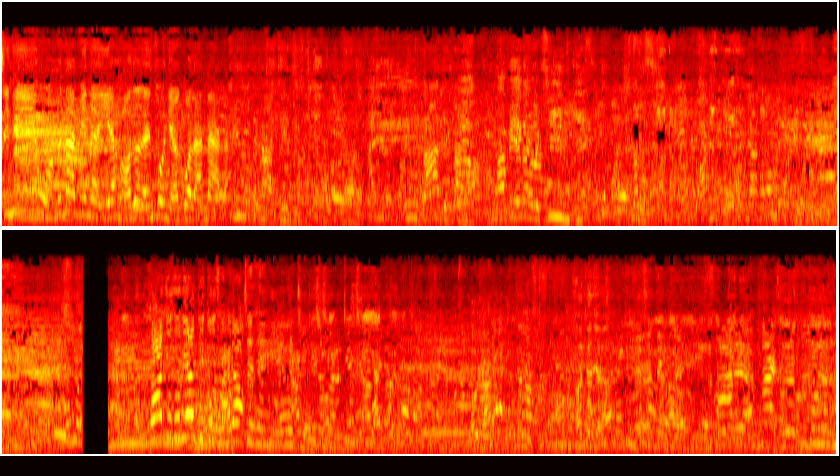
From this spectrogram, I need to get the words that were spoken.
今天我们那边的也好多人偷牛过来卖了。是两斤多菜了。这头牛九斤。好，姐姐。啥的呀？哪是普通人看？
